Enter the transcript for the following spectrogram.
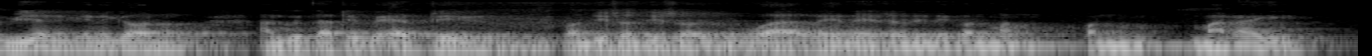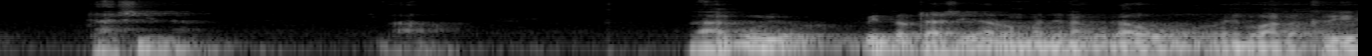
Biar ngene iki ana anggota DPRD kon desa-desa wah rene rene kon kon marai dasinan Nah, aku pinter dasinan wong pancen aku tahu ning luar negeri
